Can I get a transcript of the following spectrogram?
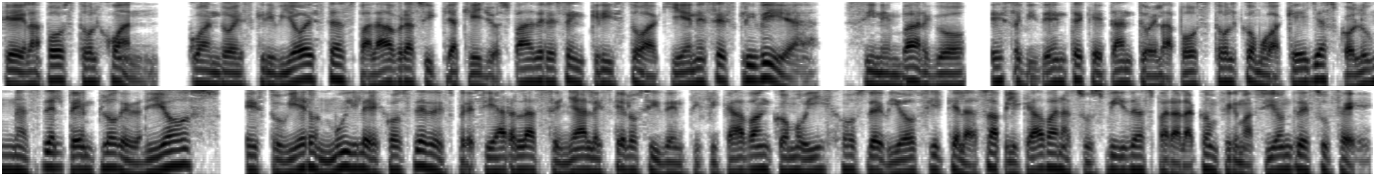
que el apóstol Juan, cuando escribió estas palabras y que aquellos padres en Cristo a quienes escribía, sin embargo, es evidente que tanto el apóstol como aquellas columnas del templo de Dios, estuvieron muy lejos de despreciar las señales que los identificaban como hijos de Dios y que las aplicaban a sus vidas para la confirmación de su fe.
